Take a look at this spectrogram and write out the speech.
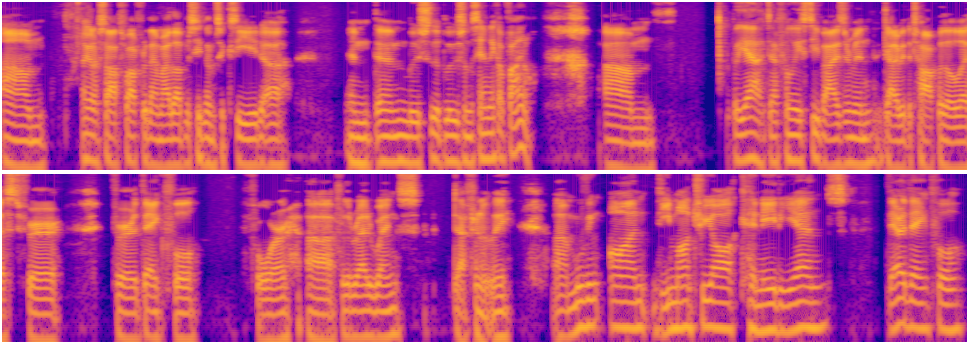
Um, I got a soft spot for them. I'd love to see them succeed uh, and then lose to the Blues in the Stanley Cup final. Um, but yeah, definitely Steve Yzerman got to be the top of the list for for thankful for uh, for the Red Wings. Definitely. Uh, moving on, the Montreal Canadiens. They're thankful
